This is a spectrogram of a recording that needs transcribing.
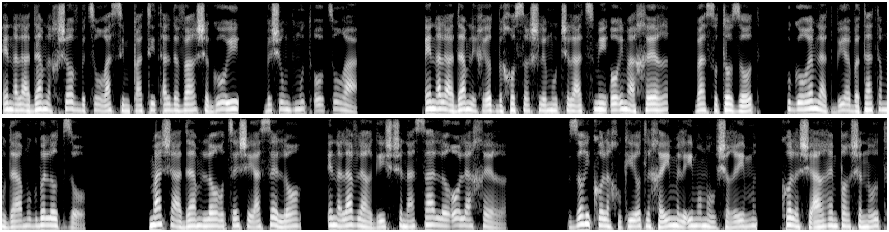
אין על האדם לחשוב בצורה סימפטית על דבר שגוי, בשום דמות או צורה. אין על האדם לחיות בחוסר שלמות של העצמי או עם האחר, בעשותו זאת, הוא גורם להטביע בתת המודע מוגבלות זו. מה שהאדם לא רוצה שיעשה לו, אין עליו להרגיש שנעשה לו או לאחר. זוהי כל החוקיות לחיים מלאים ומאושרים, כל השאר הם פרשנות,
